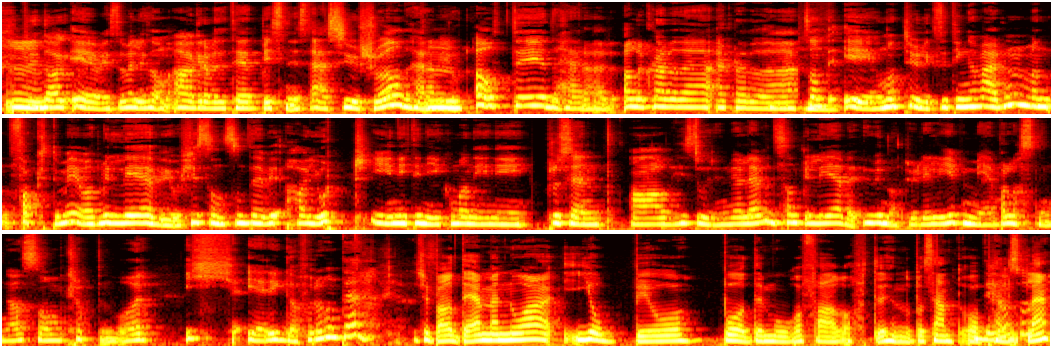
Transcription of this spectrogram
For i Mm. dag er vi så veldig sånn ah, graviditet, business as usual. Det her har vi Mm. gjort alltid. det her har Alle klarer det. Jeg klarer det. Sånn, det er jo naturligste ting i verden, men faktum er jo at vi lever jo ikke sånn som det vi har gjort i 99,99% av historien vi har levd. Sant? Vi lever unaturlige liv med belastninger som kroppen vår ikke er rigga for å håndtere. Ikke bare det, men nå jobber jo både mor og far ofte 100 og pendler.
